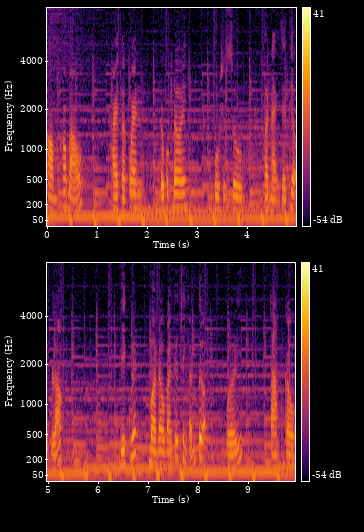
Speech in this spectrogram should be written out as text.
hòm kho báu, thay thói quen, đổi cuộc đời, Fususu hân nãy giới thiệu blog. Bí quyết mở đầu bài thuyết trình ấn tượng với tam câu.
